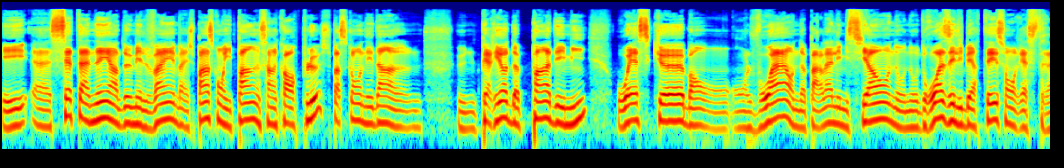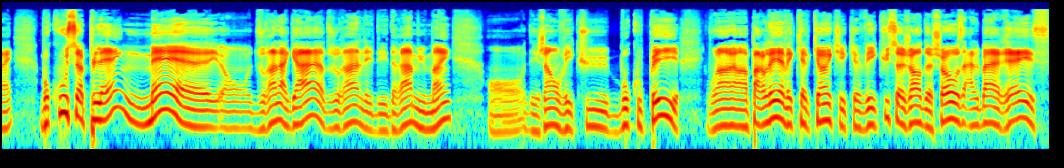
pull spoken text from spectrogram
Et euh, cette année, en 2020, ben, je pense qu'on y pense encore plus parce qu'on est dans une période de pandémie où est-ce que, bon, on, le voit, on a parlé à l'émission, nos, droits et libertés sont restreints. Beaucoup se plaignent, mais euh, durant la guerre, durant les, des drames humains, des gens ont vécu beaucoup pire. Vous en parler avec quelqu'un qui, qui, a vécu ce genre de choses, Albert Reis,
